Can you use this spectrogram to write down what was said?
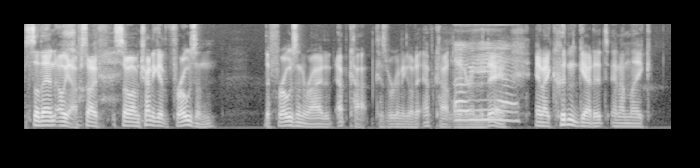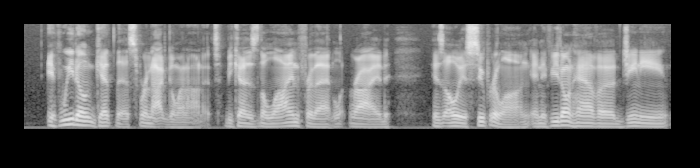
So then, oh yeah. So I so I'm trying to get Frozen, the Frozen ride at Epcot because we're gonna go to Epcot later Oh, in the yeah, day, and I couldn't get it, and I'm like, if we don't get this, we're not going on it because the line for that l- ride is always super long, and if you don't have a genie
